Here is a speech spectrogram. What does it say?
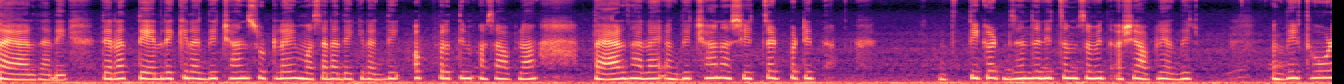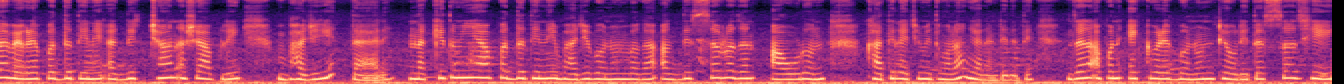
तयार झाली. त्याला तेल देखील अगदी छान सुटलं आहे मसाला देखील अगदी अप्रतिम असा आपला तयार झाला आहे अगदी छान अशी चटपटीत तिखट झणझणीत चमचमीत अशी आपली अगदी अगदी थोड्या वेगळ्या पद्धतीने अगदी छान अशी आपली भाजीही तयार आहे. नक्की तुम्ही या पद्धतीने भाजी बनवून बघा. अगदी सर्वजण आवडून खातील याची मी तुम्हाला गॅरंटी देते. जर आपण एक वेळेत बनवून ठेवली तर सहज ही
